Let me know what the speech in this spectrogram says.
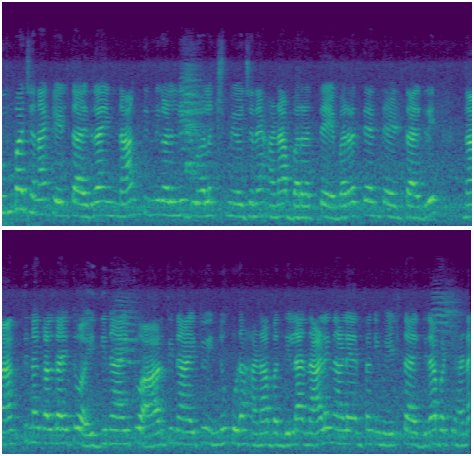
ತುಂಬಾ ಜನ ಕೇಳ್ತಾ ಇದ್ರ, ಇನ್ ನಾಲ್ಕು ತಿಂಗಳಲ್ಲಿ ಗೃಹಲಕ್ಷ್ಮಿ ಯೋಜನೆ ಹಣ ಬರುತ್ತೆ ಬರುತ್ತೆ ಅಂತ ಹೇಳ್ತಾ ಇದ್ರಿ. ನಾಲ್ಕು ದಿನ ಕಳೆದಾಯ್ತು, ಐದು ದಿನ ಆಯ್ತು, ಆರು ದಿನ ಆಯ್ತು, ಇನ್ನೂ ಕೂಡ ಹಣ ಬಂದಿಲ್ಲ. ನಾಳೆ ನಾಳೆ ಅಂತ ನೀವು ಹೇಳ್ತಾ ಇದ್ದೀರಾ, ಬಟ್ ಹಣ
